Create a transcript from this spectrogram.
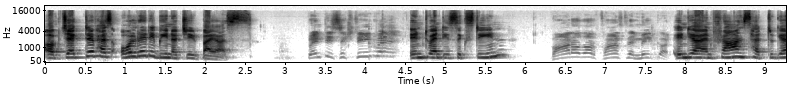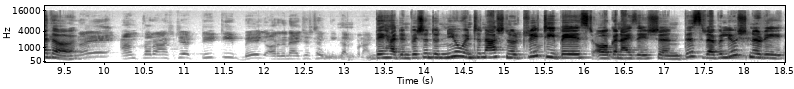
objective has already been achieved by us. In 2016, India and France had together they had envisioned a new international treaty based organization. This revolutionary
